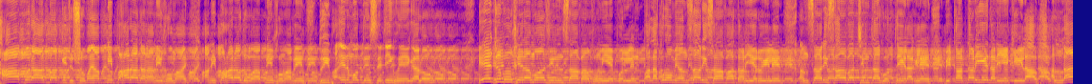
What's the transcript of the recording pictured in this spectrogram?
হাফ রাত বা কিছু সময় আপনি পাহারা দান, আমি ঘুমাই। আমি পাহারা দেবো, আপনি ঘুমাবেন। দুই ভাইয়ের মধ্যে সেটিং হয়ে গেল। এ যুবকেরা মুয়াজিন সাহাবা ঘুমিয়ে পড়লেন। পালাক্রমে আনসারি সাহাবা দাঁড়িয়ে রইলেন। আনসারি সাহাবা চিন্তা করতে লাগলেন, বেকার দাঁড়িয়ে দাঁড়িয়ে কি লাভ? আল্লাহ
